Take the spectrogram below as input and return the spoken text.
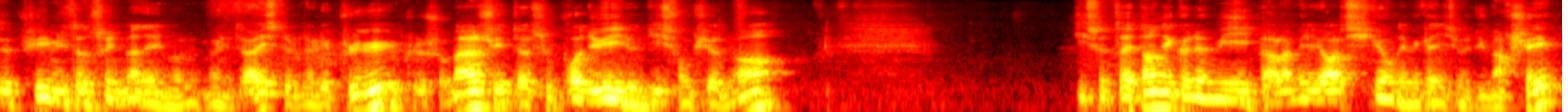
depuis Milton Friedman et les monétaristes, ne l'est plus, que le chômage est un sous-produit de dysfonctionnement qui se traite en économie par l'amélioration des mécanismes du marché,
